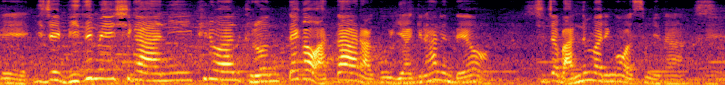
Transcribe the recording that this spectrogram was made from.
네, 이제 믿음의 시간이 필요한 그런 때가 왔다라고 이야기를 하는데요. 진짜 맞는 말인 것 같습니다. 네.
